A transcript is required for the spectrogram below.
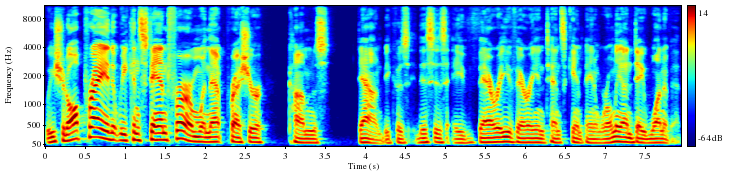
We should all pray that we can stand firm when that pressure comes down because this is a very, very intense campaign and we're only on day one of it.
